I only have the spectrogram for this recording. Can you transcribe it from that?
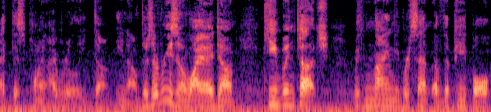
at this point, I really don't. You know, there's a reason why I don't keep in touch with 90% of the people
